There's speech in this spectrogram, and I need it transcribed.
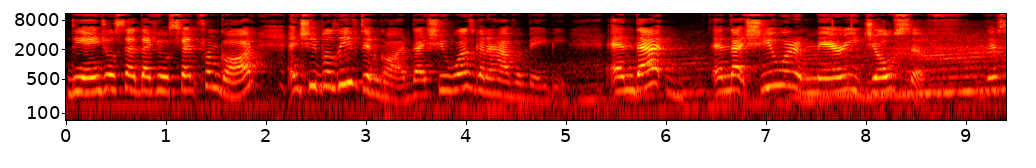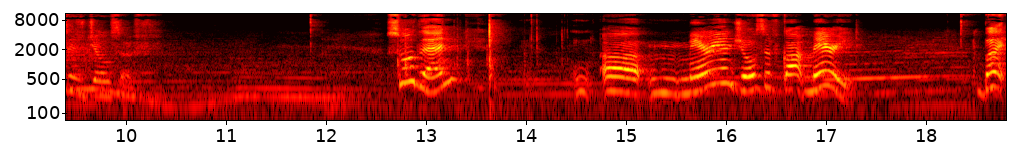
the angel said that he was sent from God, and she believed in God that she was going to have a baby. And that and that she would marry Joseph. This is Joseph. So then uh, Mary and Joseph got married. But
